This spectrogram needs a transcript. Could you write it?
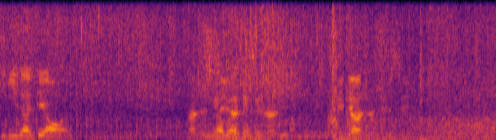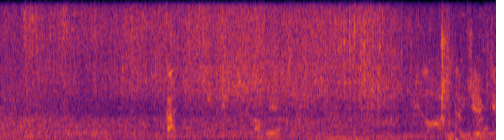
C 在掉哎、那你要不要先去吧？C 掉就去 C。干，靠边。听过你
